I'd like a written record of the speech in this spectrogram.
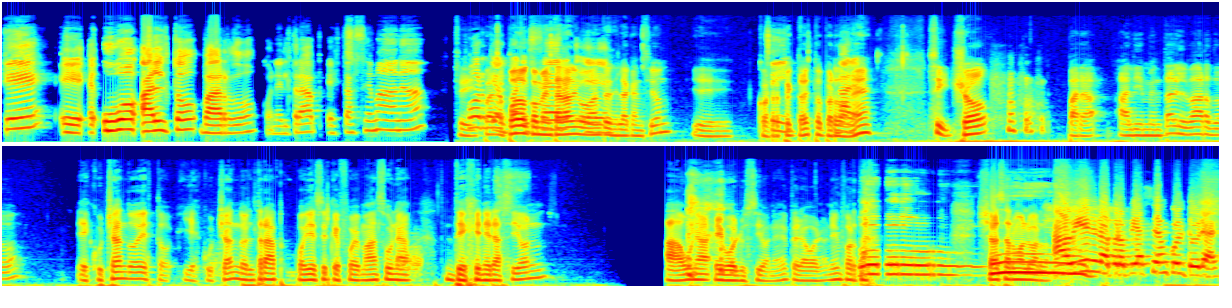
Que eh, hubo alto bardo con el trap esta semana. Sí, Porque para- al ¿Puedo parecer, comentar algo eh, antes de la canción? Eh, con sí, respecto a esto, perdón, dale. ¿eh? Sí, yo, para alimentar el bardo, escuchando esto y escuchando el trap, voy a decir que fue más una degeneración a una evolución, ¿eh? Pero bueno, no importa. Uh. Ya se armó el bardo. Ah, viene la apropiación cultural.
